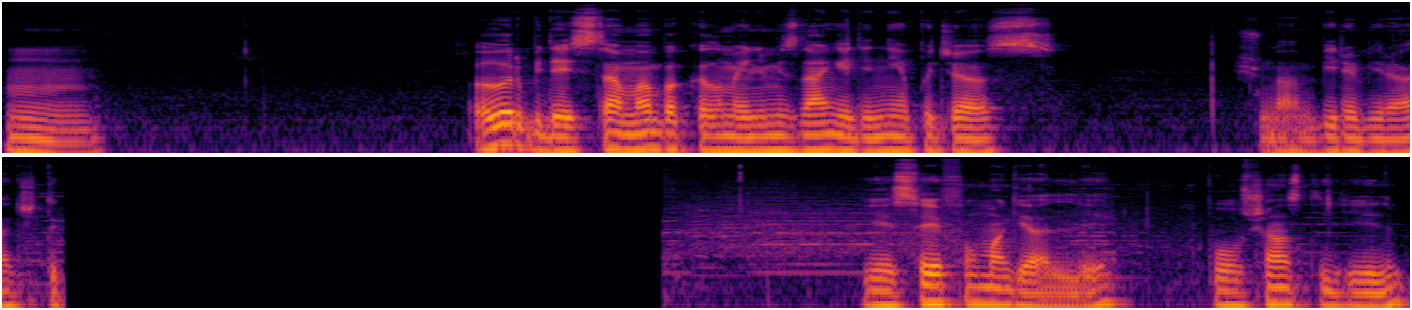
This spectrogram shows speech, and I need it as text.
Hmm. Ağır bir deste ama bakalım elimizden geleni yapacağız. Şundan bire bire açtık. YS Foma geldi. Bol şans dileyelim.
